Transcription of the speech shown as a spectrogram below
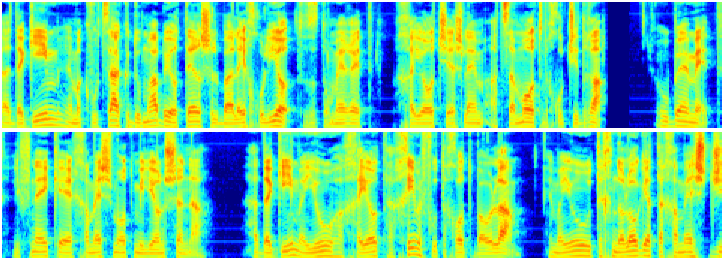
והדגים הם הקבוצה הקדומה ביותר של בעלי חוליות, זאת אומרת, חיות שיש להם עצמות וחוט שדרה. ובאמת, לפני כ-500 מיליון שנה, הדגים היו החיות הכי מפותחות בעולם. הם היו טכנולוגיית ה-5G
